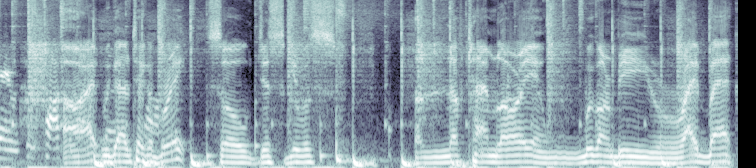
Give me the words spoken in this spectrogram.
And we talked All right, we got to take a break. So just give us enough time, Laurie, and we're going to be right back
